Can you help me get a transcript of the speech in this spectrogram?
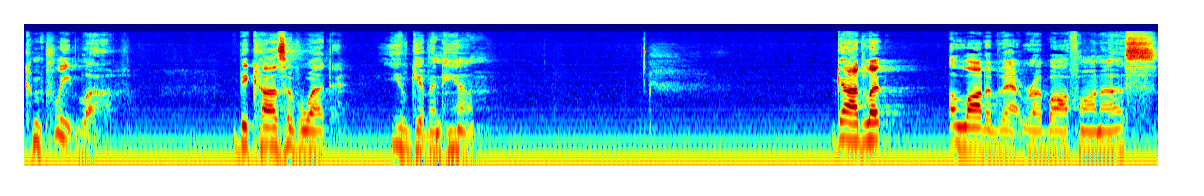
complete love because of what you've given Him. God, let a lot of that rub off on us,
